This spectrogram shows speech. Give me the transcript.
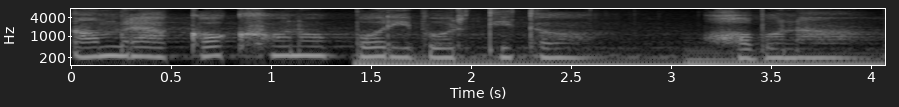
আমরা কখনো পরিবর্তিত হব না।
